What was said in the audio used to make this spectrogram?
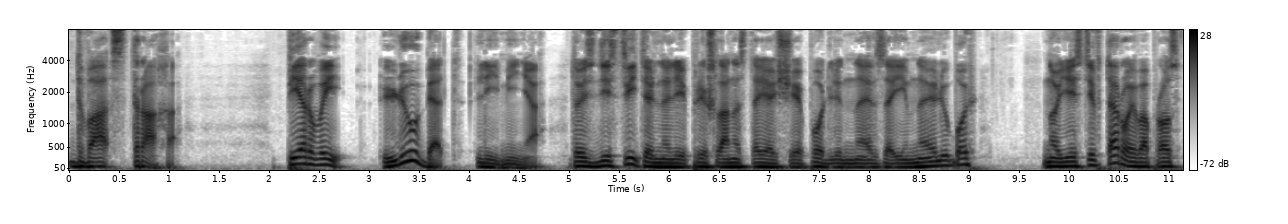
два страха. Первый «любят ли меня?» То есть действительно ли пришла настоящая подлинная взаимная любовь? Но есть и второй вопрос.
